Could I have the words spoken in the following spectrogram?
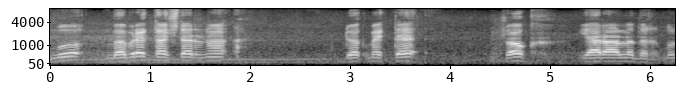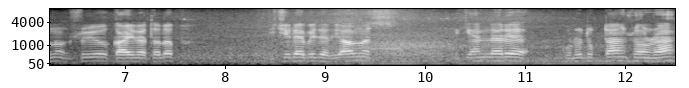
Bu böbrek taşlarını dökmekte çok yararlıdır. Bunun suyu kaynatılıp içilebilir. Yalnız dikenleri kuruduktan sonra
